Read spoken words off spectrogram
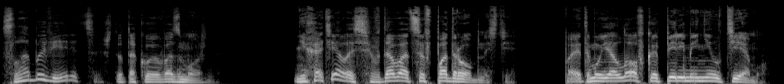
Слабо верится, что такое возможно. Не хотелось вдаваться в подробности, поэтому я ловко переменил тему.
